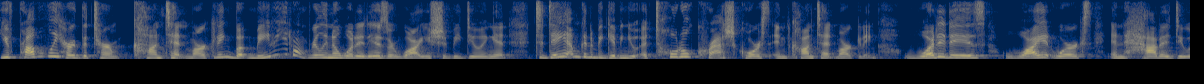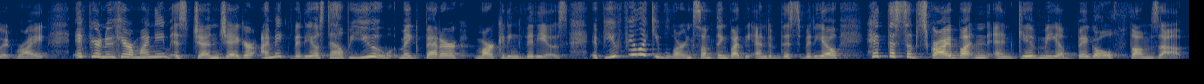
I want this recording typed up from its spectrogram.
You've probably heard the term content marketing, but maybe you don't really know what it is or why you should be doing it. Today, I'm going to be giving you a total crash course in content marketing what it is, why it works, and how to do it right. If you're new here, my name is Jenn Jager. I make videos to help you make better marketing videos. If you feel like you've learned something by the end of this video, hit the subscribe button and give me a big ol' thumbs up.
